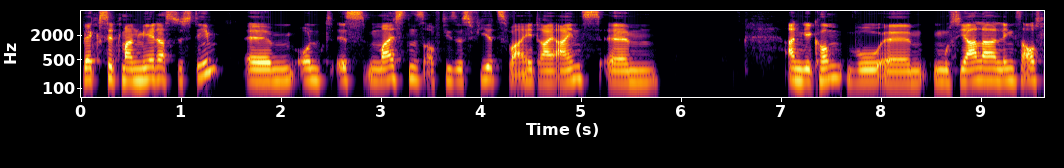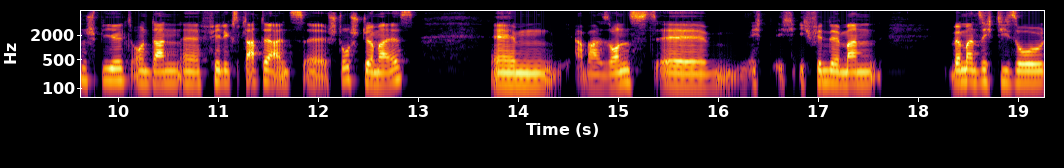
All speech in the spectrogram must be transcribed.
wechselt man mehr das System ähm, und ist meistens auf dieses 4-2-3-1 ähm, angekommen, wo ähm, Musiala links außen spielt und dann äh, Felix Platte als äh, Stoßstürmer ist. Ähm, aber sonst, äh, ich, ich, ich finde, man wenn man sich die so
